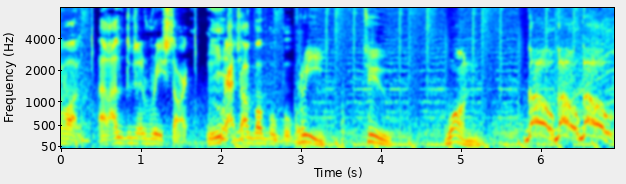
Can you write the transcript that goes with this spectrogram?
Come on. I'll do the restart. Three, two, one. Go, go, go!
